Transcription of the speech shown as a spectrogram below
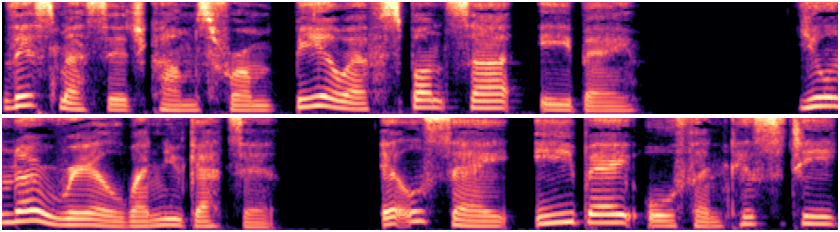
This message comes from BOF sponsor eBay. You'll know real when you get it. It'll say eBay Authenticity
